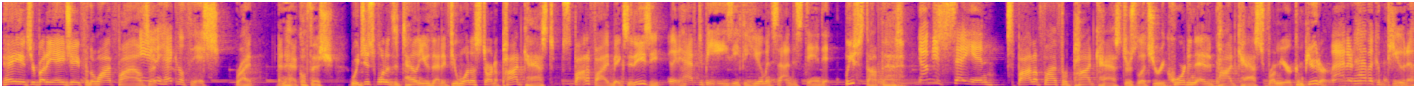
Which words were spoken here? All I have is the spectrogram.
Hey, it's your buddy AJ from the Why Files. And Hecklefish. Right. And Hecklefish. We just wanted to tell you that if you want to start a podcast, Spotify makes it easy. It'd have to be easy for humans to understand it. Will you stop that? I'm just saying. Spotify for podcasters lets you record and edit podcasts from your computer. I don't have a computer.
